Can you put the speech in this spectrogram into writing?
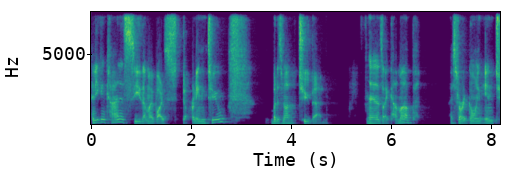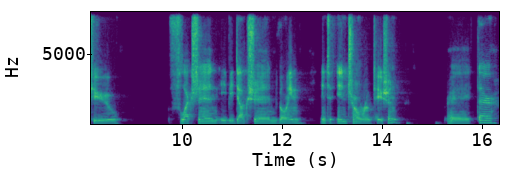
And you can kind of see that my body's starting to, but it's not too bad. And as I come up, I start going into flexion, abduction, going into internal rotation right there.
